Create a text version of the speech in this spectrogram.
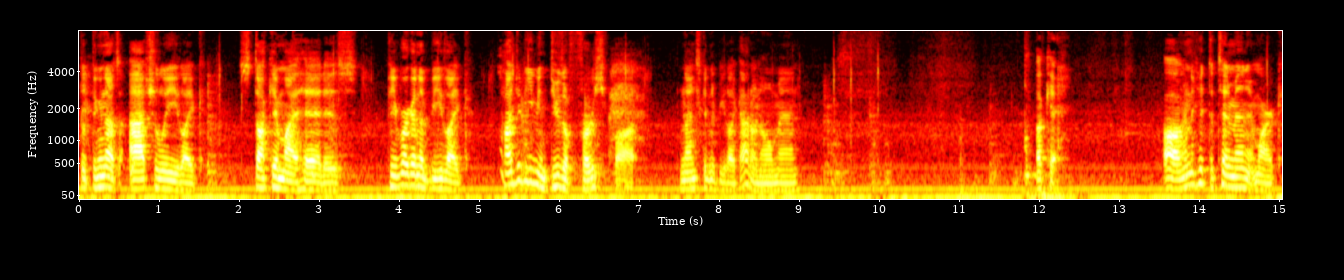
the thing that's actually like stuck in my head is people are gonna be like, how did you even do the first spot? And I'm just gonna be like, I don't know, man. Okay. Oh, I'm gonna hit the 10 minute mark.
